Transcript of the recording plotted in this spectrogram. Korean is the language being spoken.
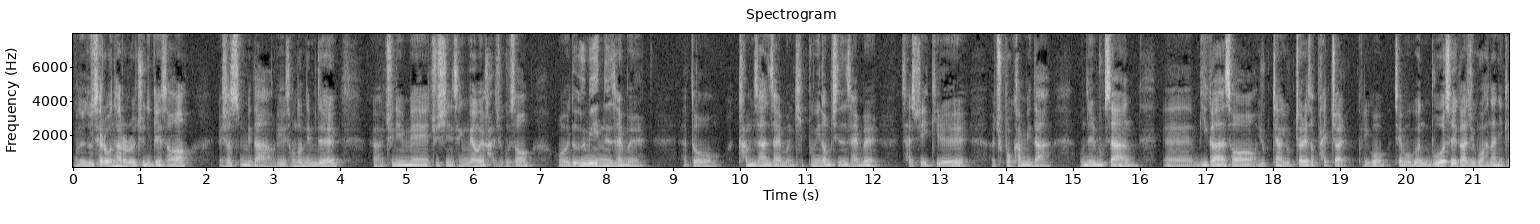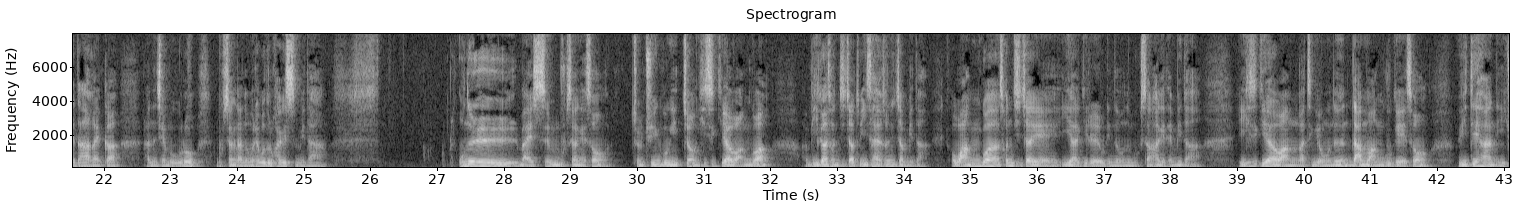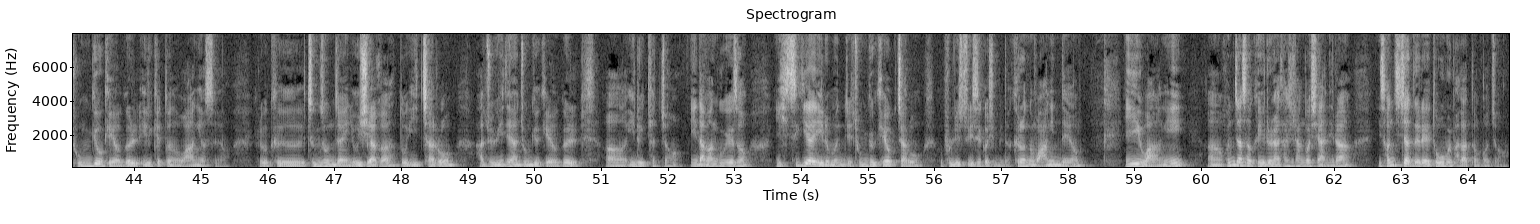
오늘도 새로운 하루를 주님께서 여셨습니다. 우리 성도님들 어, 주님의 주신 생명을 가지고서 오늘도 의미 있는 삶을 또 감사한 삶을 기쁨이 넘치는 삶을 살 수 있기를 축복합니다. 오늘 묵상 에, 미가서 6장 6절에서 8절 그리고 제목은 무엇을 가지고 하나님께 나아갈까 라는 제목으로 묵상 나눔을 해보도록 하겠습니다. 오늘 말씀 묵상에서 좀 주인공이 있죠. 히스기야 왕과 미가 선지자 또 이사야 선지자입니다. 왕과 선지자의 이야기를 우리는 오늘 묵상하게 됩니다. 이 히스기야 왕 같은 경우는 남왕국에서 위대한 이 종교 개혁을 일으켰던 왕이었어요. 그리고 그 증손자인 요시아가 또 2차로 아주 위대한 종교 개혁을 어, 일으켰죠. 이 남왕국에서 이 히스기야의 이름은 이제 종교 개혁자로 불릴 수 있을 것입니다. 그런 왕인데요. 이 왕이 어, 혼자서 그 일을 사실 한 것이 아니라 이 선지자들의 도움을 받았던 거죠.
